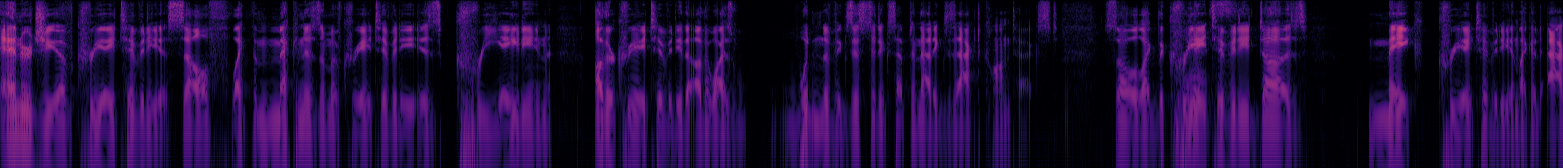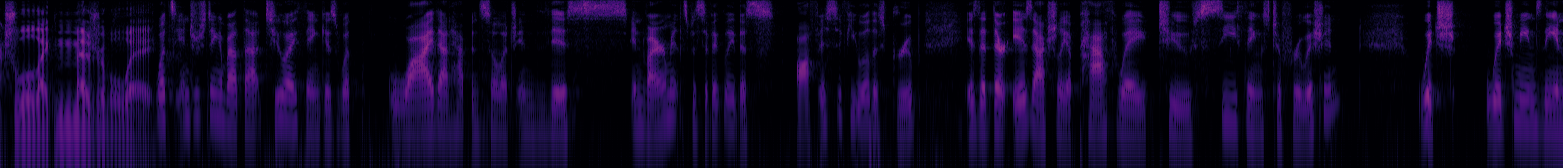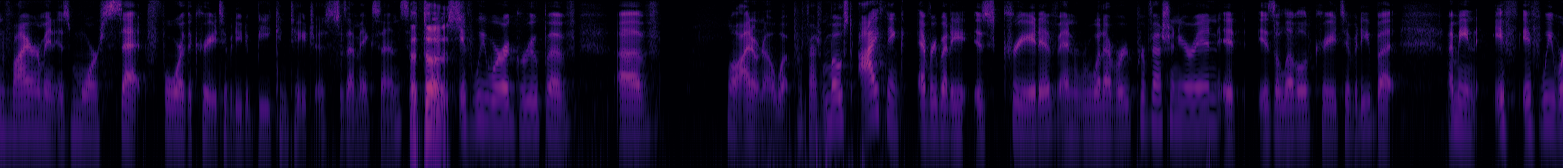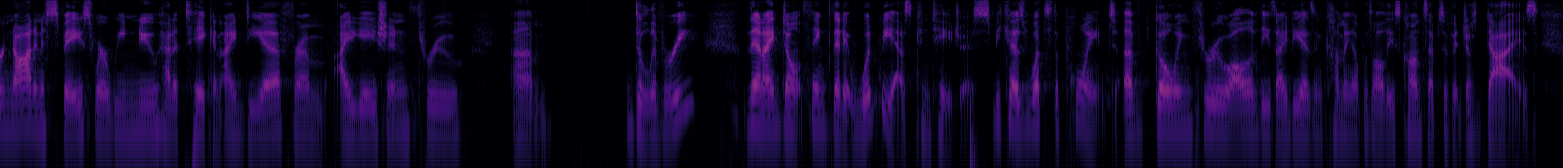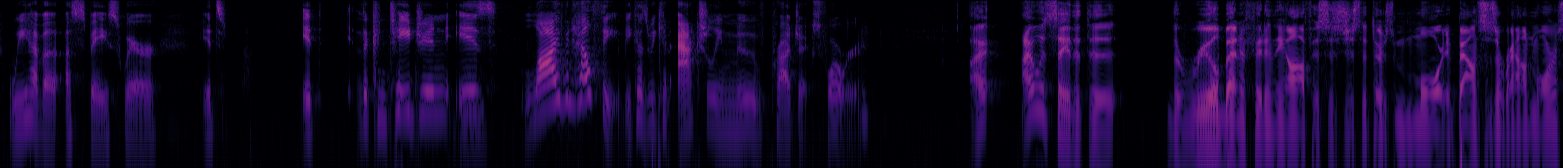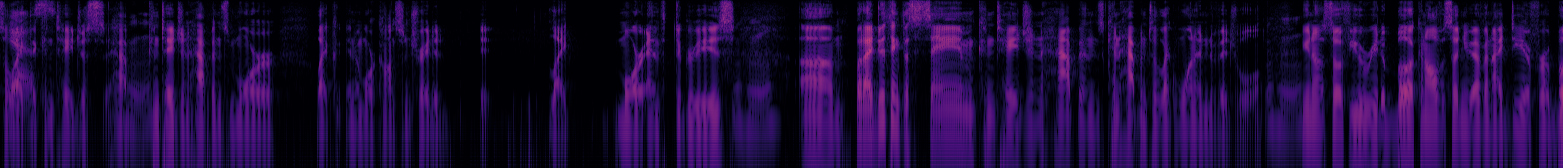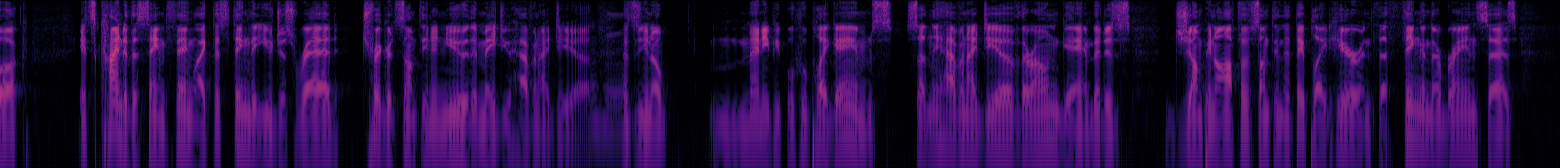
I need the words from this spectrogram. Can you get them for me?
energy of creativity itself, like the mechanism of creativity, is creating other creativity that otherwise wouldn't have existed except in that exact context. So, like, the creativity does make creativity in like an actual like measurable way. What's interesting about that too, I think, is what why that happens so much in this environment, specifically this office, if you will, this group, is that there is actually a pathway to see things to fruition, which which means the environment is more set for the creativity to be contagious. Does that make sense? That If we- does. if we were a group of of well, I don't know what profession. Most, I think everybody is creative, and whatever profession you're in, it is a level of creativity. But I mean, if if we were not in a space where we knew how to take an idea from ideation through um, delivery, then I don't think that it would be as contagious. Because what's the point of going through all of these ideas and coming up with all these concepts if it just dies? We have a, a space where it's it the contagion mm-hmm. is live and healthy because we can actually move projects forward. I I would say that the the real benefit in the office is just that there's more it bounces around more so like the Yes. contagious hap- mm-hmm. contagion happens more like in a more concentrated it, like more nth degrees. Mm-hmm. Um, but i do think the same contagion happens can happen to like one individual. Mm-hmm. You know so if you read a book and all of a sudden you have an idea for a book it's kind of the same thing. Like this thing that you just read triggered something in you that made you have an idea. Mm-hmm. That's you know many people who play games suddenly have an idea of their own game that is jumping off of something that they played here and the thing in their brain says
